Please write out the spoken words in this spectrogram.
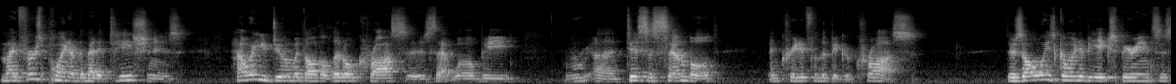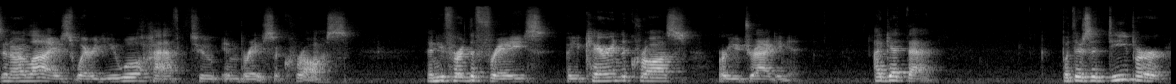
my first point of the meditation is how are you doing with all the little crosses that will be uh, disassembled and created for the bigger cross? There's always going to be experiences in our lives where you will have to embrace a cross. And you've heard the phrase, are you carrying the cross or are you dragging it? I get that. But there's a deeper,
